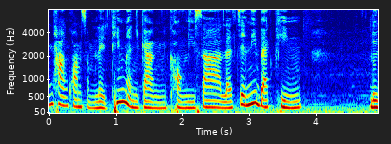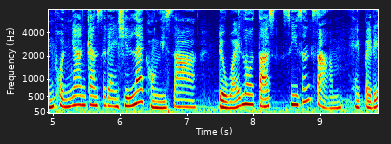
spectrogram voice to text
ส้นทางความสำเร็จที่เหมือนกันของลิซ่าและเจนนี่แบ็คพิงค์ลุ้นผลงานการแสดงชิ้นแรกของลิซ่า The White Lotus ซีซั่น3 ให้ไปได้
